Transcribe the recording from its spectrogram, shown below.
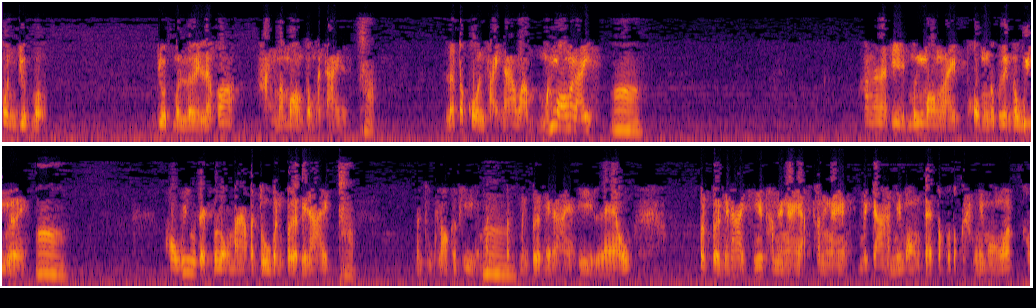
คนหยุดหมด หยุดหมดเลยแล้วก็หันมามองตรงบันไดครับแล้วตะโกนใส่หน้าว่า มึงมองอะไรอ๋อครั้นั้นแหละพี่มึงมองอะไร ผมกับเพื่อนก็วิ่งเลย อ๋อพอวิ่งเสร็จลงมาประตูมันเปิดไม่ได้ ครับ มันถูกล็อกกับพี่ มันอืม มันเปิดไม่ได้อะพี่แล้ว มันเปิดไม่ได้ทีนี้ทำยังไงอะทำยังไงอะไม่กล้าหันไปมอง แต่ต้องก็ต้องหันไปมองว่าเขา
